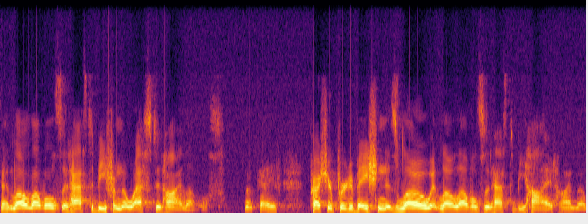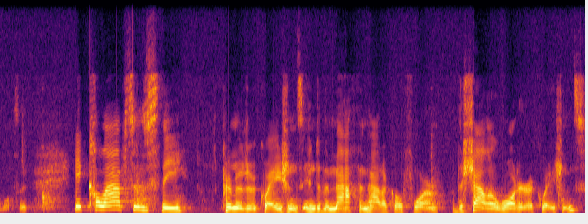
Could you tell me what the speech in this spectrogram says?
at low levels, it has to be from the west at high levels. Okay? If pressure perturbation is low at low levels, it has to be high at high levels. It, it collapses the primitive equations into the mathematical form of the shallow water equations,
